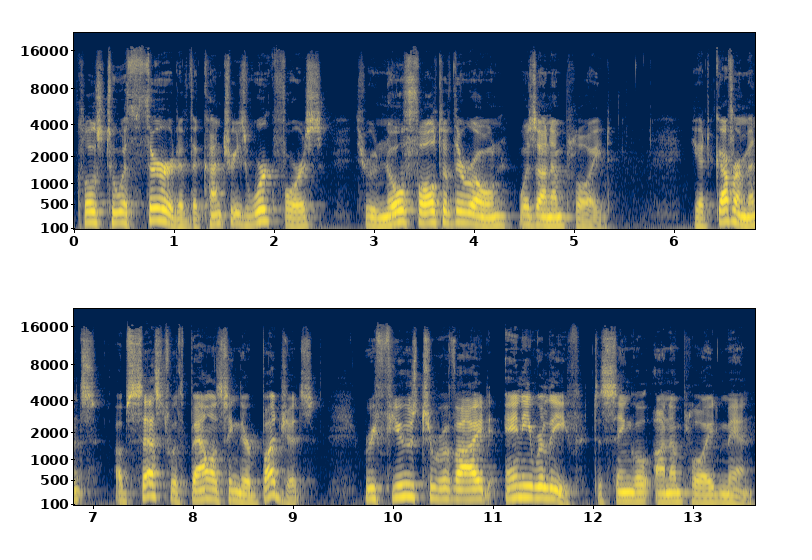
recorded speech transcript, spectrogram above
Close to a third of the country's workforce, through no fault of their own, was unemployed. Yet governments, obsessed with balancing their budgets, refused to provide any relief to single unemployed men.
